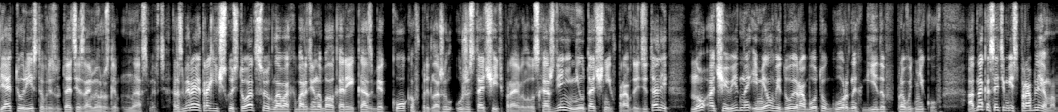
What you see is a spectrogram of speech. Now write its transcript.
Пять туристов в результате замерзли насмерть. Разбирая трагическую ситуацию, глава Кабардино-Балкарии Казбек Коков предложил ужесточить правила восхождения, не уточнив прав правда, деталей, но, очевидно, имел в виду и работу горных гидов-проводников. Однако с этим есть проблема,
